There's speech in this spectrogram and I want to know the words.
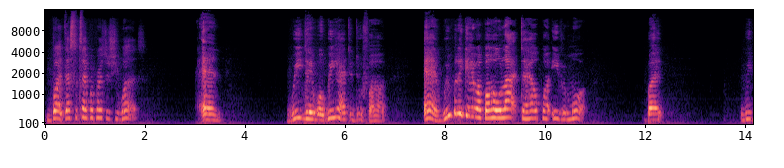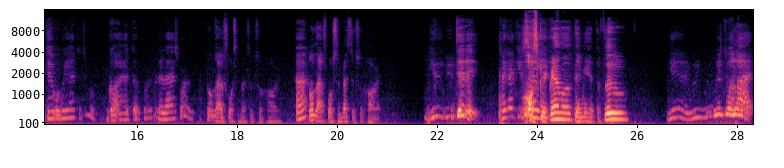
But that's the type of person she was. And we did what we had to do for her. And we would have gave up a whole lot to help her even more. But we did what we had to do. God had the word, the last word. Don't let us four semesters so hard. Huh? Don't let us so hard. You you did it. Like I keep saying Lost saying. great grandma, then we had the flu. Yeah, we, we we went through a lot.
